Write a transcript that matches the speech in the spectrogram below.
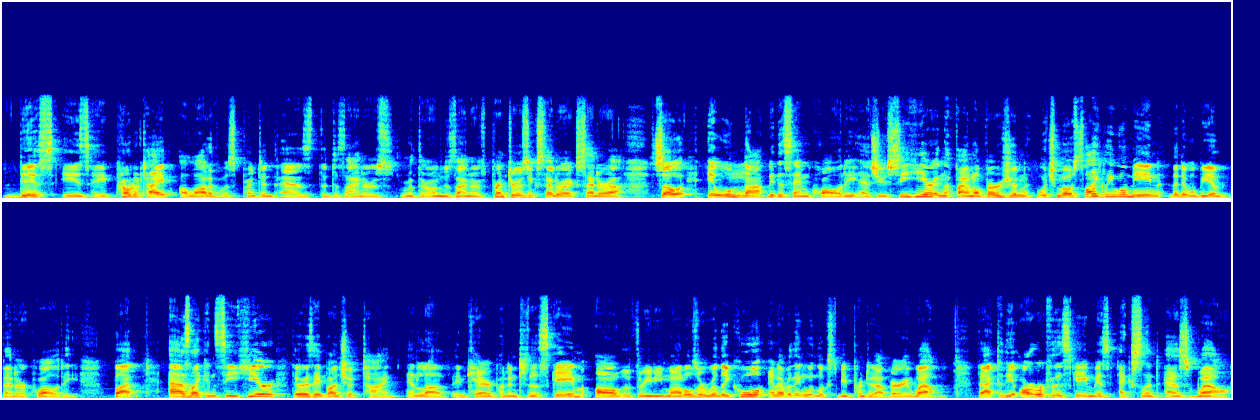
This is a prototype. A lot of it was printed as the designers, with their own designers, printers, etc., etc. So it will not be the same quality as you see here in the final version, which most likely will mean that it will be of better quality. But as I can see here, there is a bunch of time and love and care put into this game. All the 3D models are really cool and everything looks to be printed out very well. In fact, the artwork for this game is excellent as well.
